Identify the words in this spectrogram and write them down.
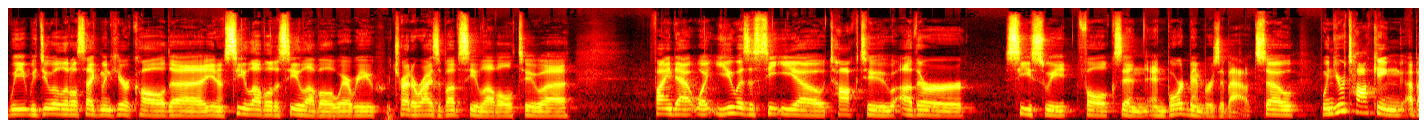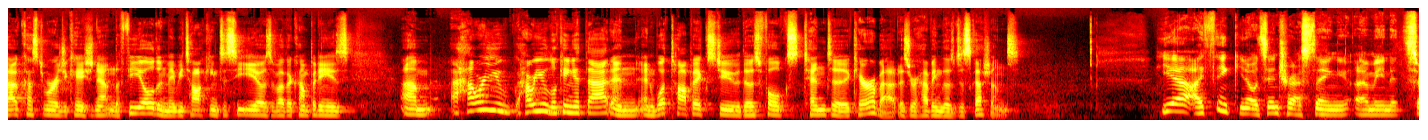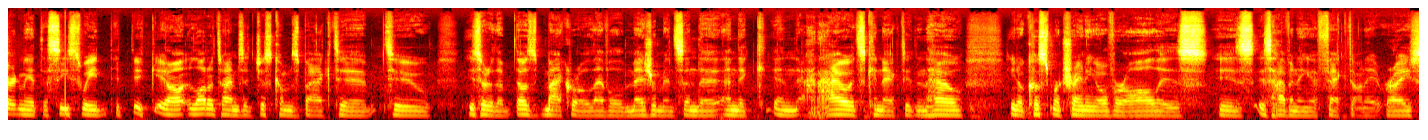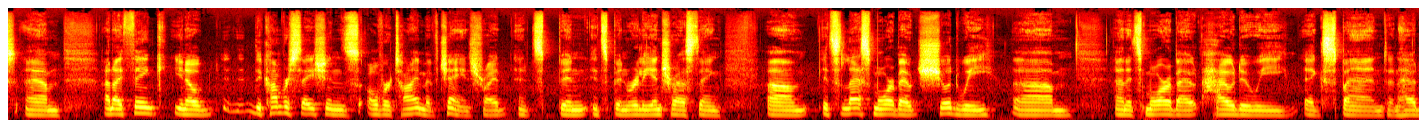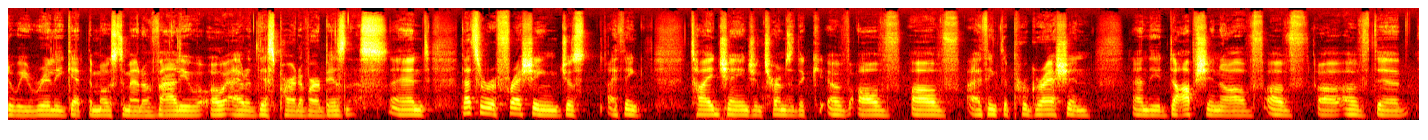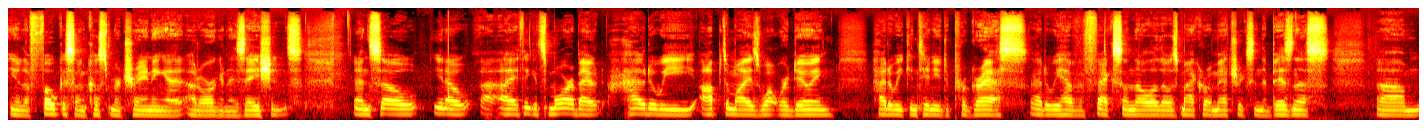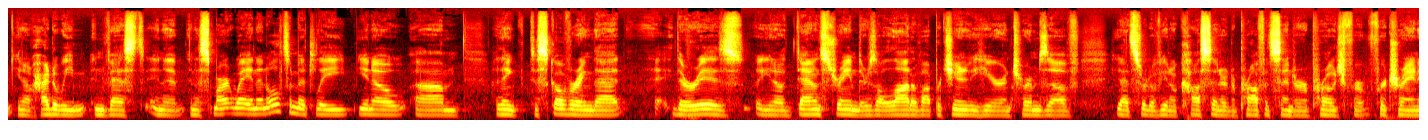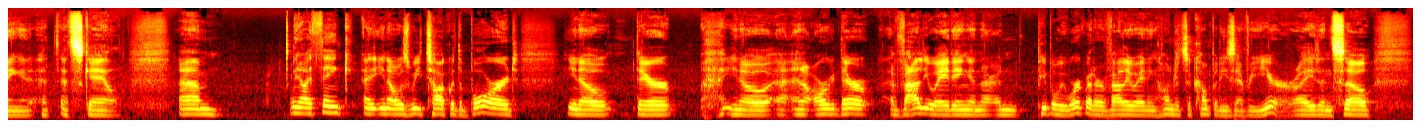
we, we do a little segment here called uh, you know sea level to sea level where we try to rise above sea level to uh, find out what you as a CEO talk to other C-suite folks and, and board members about. So when you're talking about customer education out in the field and maybe talking to CEOs of other companies, um, how are you how are you looking at that and, and what topics do those folks tend to care about as you're having those discussions? Yeah, I think you know it's interesting. I mean, it's certainly at the C-suite. It, it, you know, a lot of times it just comes back to to sort of the, those macro level measurements and the and the and how it's connected and how you know customer training overall is is is having an effect on it, right? Um, and I think you know the conversations over time have changed, right? It's been it's been really interesting. Um, it's less more about should we. Um, and it's more about how do we expand and how do we really get the most amount of value out of this part of our business. And that's a refreshing just i think tide change in terms of the of of, of i think the progression and the adoption of of uh, of the you know the focus on customer training at, at organizations and so you know i think it's more about how do we optimize what we're doing how do we continue to progress? How do we have effects on all of those macro metrics in the business? Um, you know, how do we invest in a in a smart way? And then ultimately, you know, um, I think discovering that there is, you know, downstream, there's a lot of opportunity here in terms of that sort of, you know, cost center to profit center approach for, for training at, at scale. Um, you know, I think, uh, you know, as we talk with the board, you know, they're you know, and or they're evaluating, and, and people we work with are evaluating hundreds of companies every year, right? And so,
